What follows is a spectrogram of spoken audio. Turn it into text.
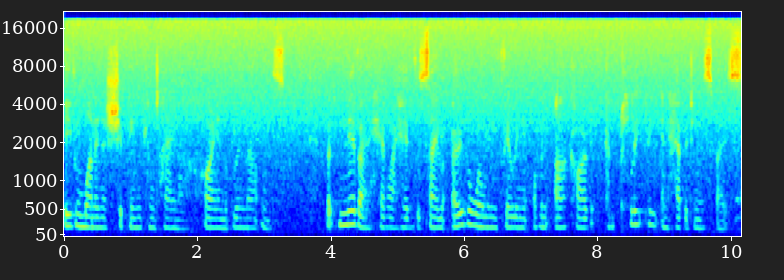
even one in a shipping container high in the Blue Mountains. But never have I had the same overwhelming feeling of an archive completely inhabiting a space.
